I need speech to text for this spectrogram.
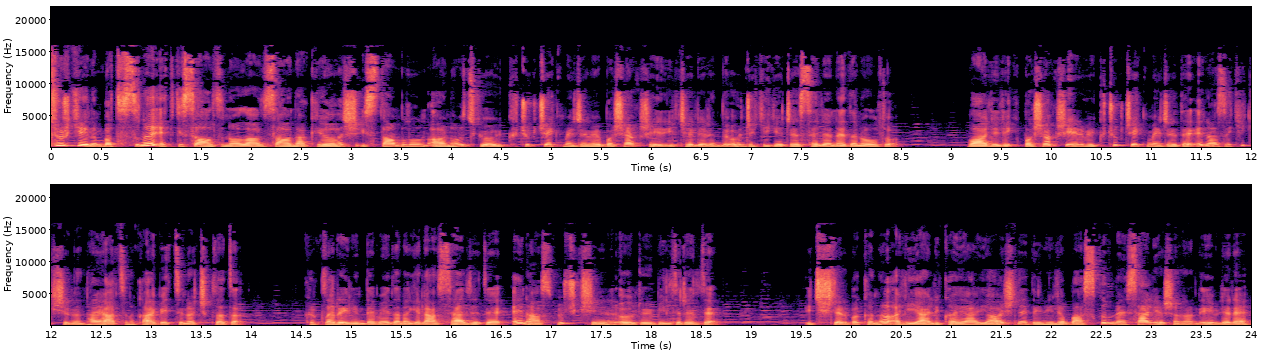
Türkiye'nin batısını etkisi altına alan sağanak yağış İstanbul'un Arnavutköy, Küçükçekmece ve Başakşehir ilçelerinde önceki gece sele neden oldu. Valilik, Başakşehir ve Küçükçekmece'de en az iki kişinin hayatını kaybettiğini açıkladı. Kırklareli'nde meydana gelen selde de en az 3 kişinin öldüğü bildirildi. İçişleri Bakanı Ali Yerlikaya yağış nedeniyle baskın ve sel yaşanan evlere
